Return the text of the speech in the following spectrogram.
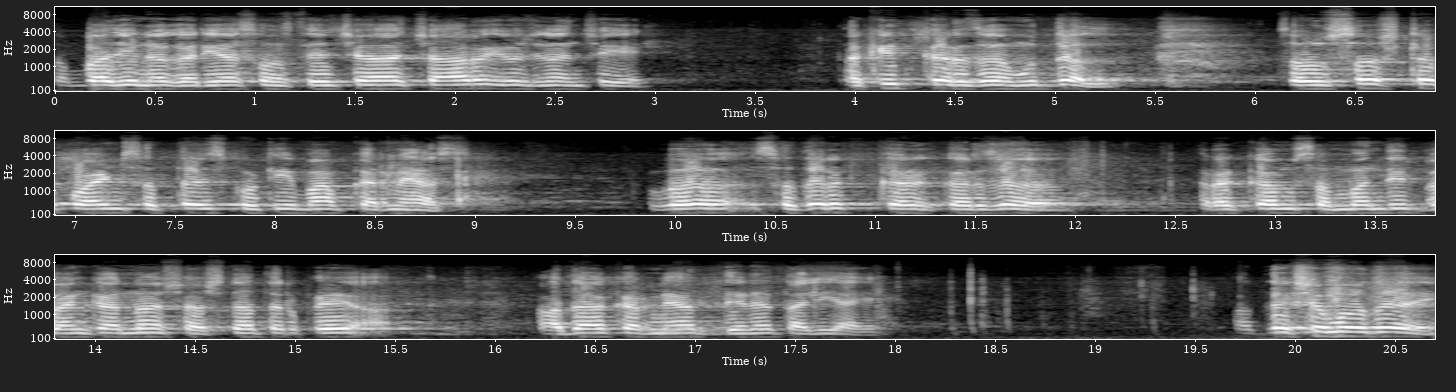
संभाजीनगर या संस्थेच्या चार योजनांचे थकीत कर्ज मुद्दल चौसष्ट पॉईंट सत्तावीस कोटी माफ करण्यास व सदर कर- कर्ज रक्कम संबंधित बँकांना शासनातर्फे अदा करण्यात देण्यात आली आहे. अध्यक्ष महोदय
